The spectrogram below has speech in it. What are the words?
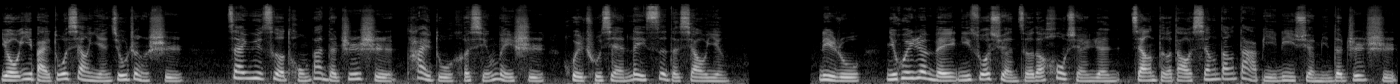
有一百多项研究证实，在预测同伴的知识、态度和行为时，会出现类似的效应。例如，你会认为你所选择的候选人将得到相当大比例选民的支持，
